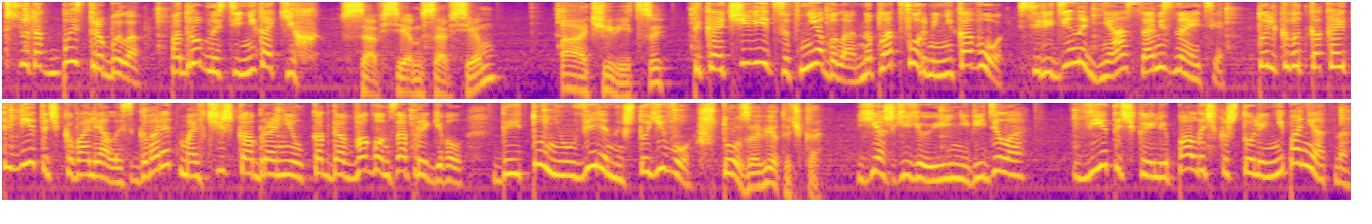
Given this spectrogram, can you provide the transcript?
Все так быстро было Подробностей никаких Совсем-совсем? А очевидцы? Так очевидцев не было, на платформе никого. Середина дня, сами знаете. Только вот какая-то веточка валялась. Говорят, мальчишка обронил, когда в вагон запрыгивал. Да и то не уверены, что его. Что за веточка? Я ж ее и не видела. Веточка или палочка, что ли, непонятно.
